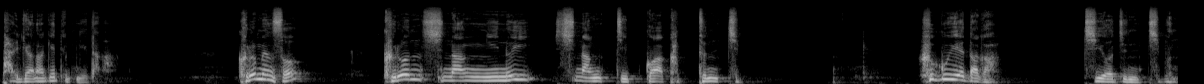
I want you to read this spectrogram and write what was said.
발견하게 됩니다. 그러면서 그런 신앙인의 신앙집과 같은 집, 흙 위에다가 지어진 집은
